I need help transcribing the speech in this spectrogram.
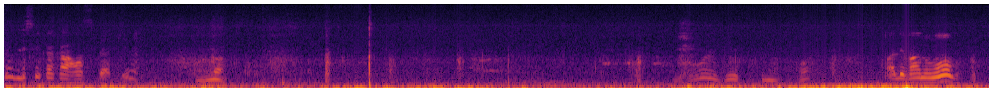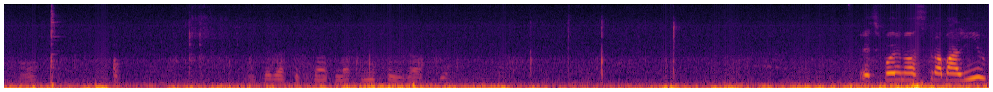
Deixa eu descer com a carroça daqui, né? Não. Eu Vou erguer isso aqui nas costas. Pra levar no lombo. Lá sujar aqui. Esse foi o nosso trabalhinho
